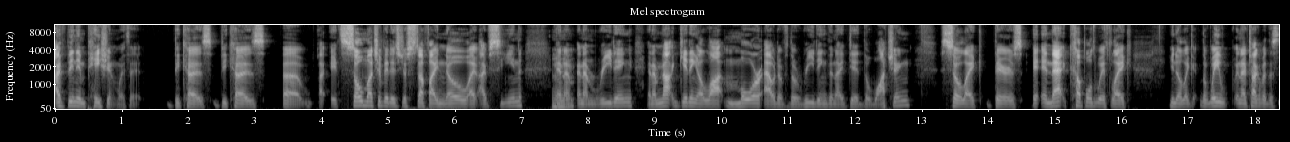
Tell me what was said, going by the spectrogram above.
I've been impatient with it because because uh, it's so much of it is just stuff I know I, I've seen and Mhm. I'm and I'm reading and I'm not getting a lot more out of the reading than I did the watching. So like there's and that coupled with like you know like the way and i've talked about this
